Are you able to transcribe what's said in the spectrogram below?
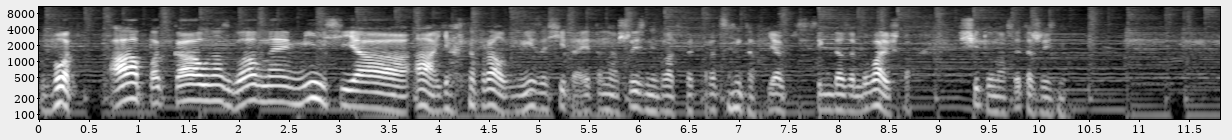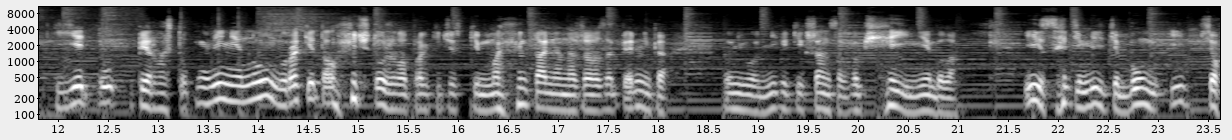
Вот. А пока у нас главная миссия... А, я набрал, не защита, это на жизни 25%. Я всегда забываю, что щит у нас это жизнь. Едь... У, первое столкновение, ну, ракета уничтожила практически моментально нашего соперника. У него никаких шансов вообще и не было. И с этим, видите, бум, и все,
